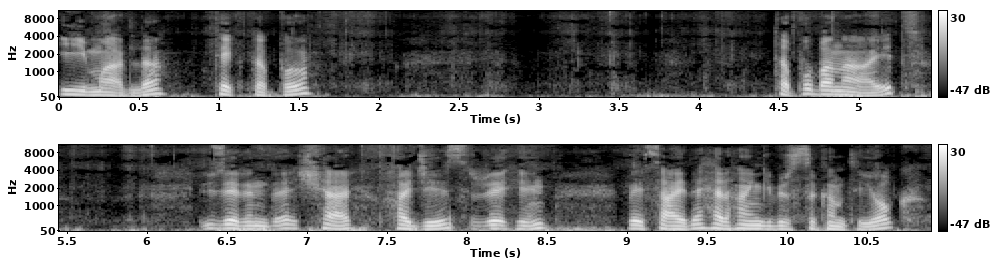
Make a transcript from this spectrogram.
İmarlı, tek tapu. Tapu bana ait. Üzerinde şer, haciz, rehin vesaire herhangi bir sıkıntı yok.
